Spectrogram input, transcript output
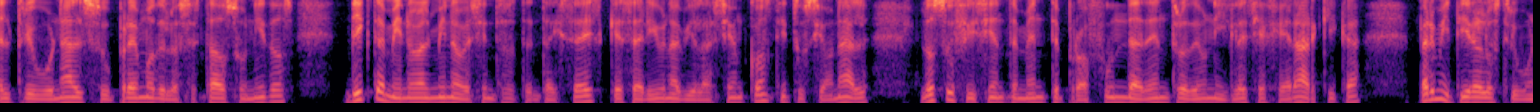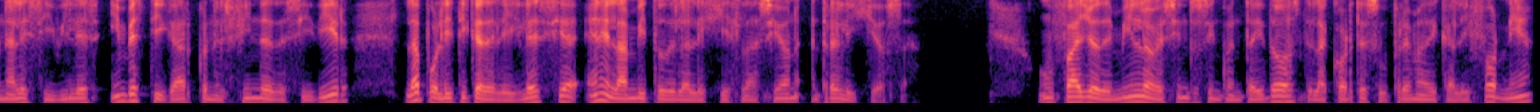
El Tribunal Supremo de los Estados Unidos dictaminó en 1976 que sería una violación constitucional lo suficientemente profunda dentro de una iglesia jerárquica permitir a los tribunales civiles investigar con el fin de decidir la política de la iglesia en el ámbito de la legislación religiosa. Un fallo de 1952 de la Corte Suprema de California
